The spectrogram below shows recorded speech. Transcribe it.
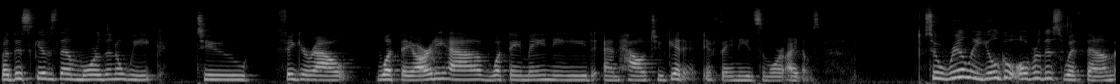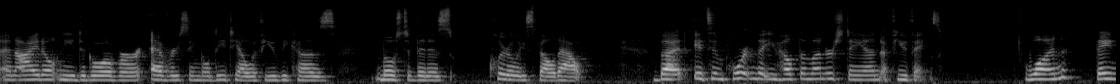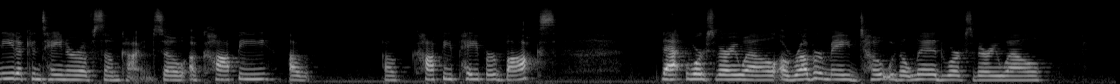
But this gives them more than a week to figure out what they already have, what they may need, and how to get it if they need some more items. So, really, you'll go over this with them, and I don't need to go over every single detail with you because most of it is clearly spelled out. But it's important that you help them understand a few things. One, they need a container of some kind. So a copy, a, a copy paper box, that works very well. A Rubbermaid tote with a lid works very well.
